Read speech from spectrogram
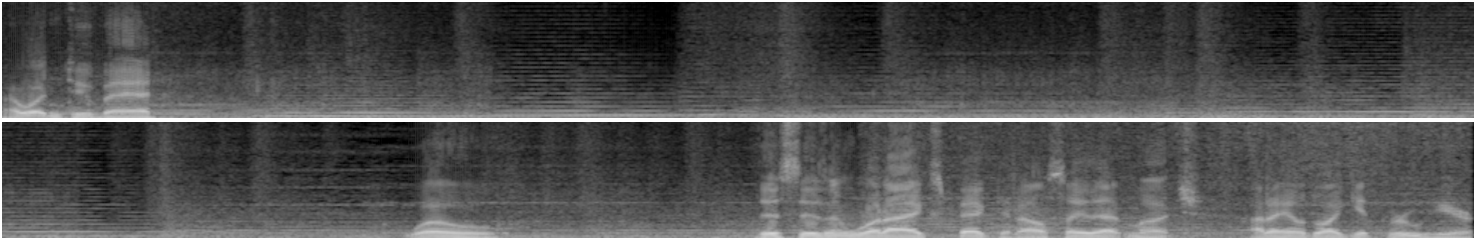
That wasn't too bad. Whoa. This isn't what I expected, I'll say that much. How the hell do I get through here?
